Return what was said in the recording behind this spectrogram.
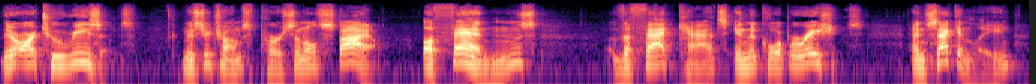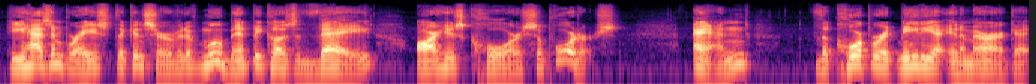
There are two reasons. Mr. Trump's personal style offends the fat cats in the corporations. And secondly, he has embraced the conservative movement because they are his core supporters. And the corporate media in America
